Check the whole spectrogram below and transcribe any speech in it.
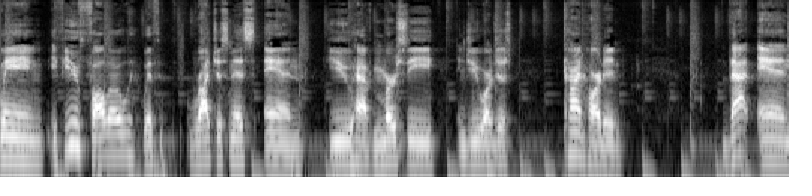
when if you follow with righteousness and you have mercy and you are just kind-hearted that and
